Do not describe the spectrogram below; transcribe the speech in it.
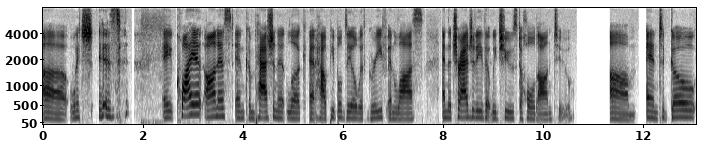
uh, which is a quiet, honest, and compassionate look at how people deal with grief and loss and the tragedy that we choose to hold on to. Um, and to go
